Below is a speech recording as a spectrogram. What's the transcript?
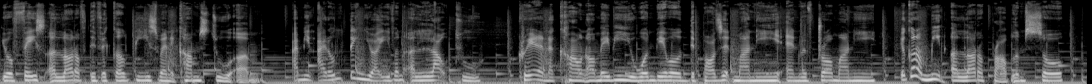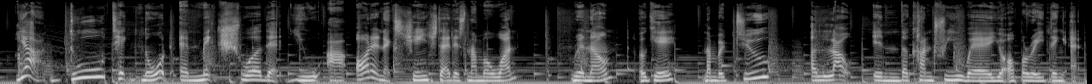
you'll face a lot of difficulties when it comes to, um, I mean, I don't think you are even allowed to create an account, or maybe you won't be able to deposit money and withdraw money. You're gonna meet a lot of problems. So, yeah, do take note and make sure that you are on an exchange that is number one, renowned, okay? Number two, allowed in the country where you're operating at.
